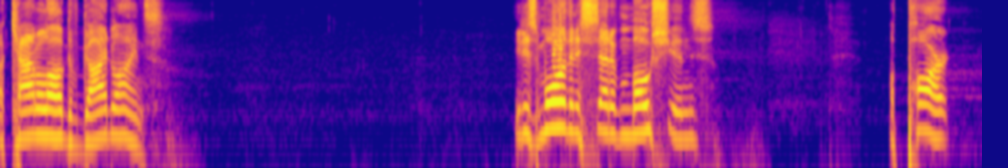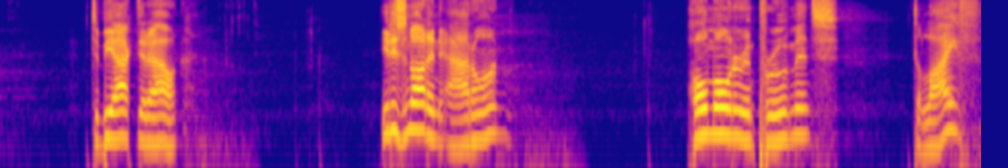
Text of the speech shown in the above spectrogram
a catalog of guidelines. It is more than a set of motions, a part to be acted out. It is not an add on, homeowner improvements to life.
